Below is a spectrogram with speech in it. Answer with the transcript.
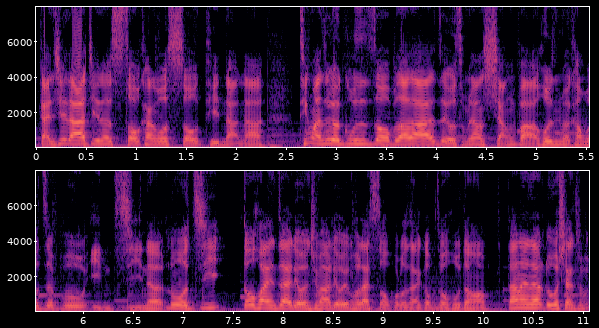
感谢大家今天的收看或收听啊。那听完这个故事之后，不知道大家有什么样的想法，或者有没有看过这部影集呢？洛基。都欢迎在留言区发留言或在首播的时候跟我们做互动哦。当然呢，如果喜欢这部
